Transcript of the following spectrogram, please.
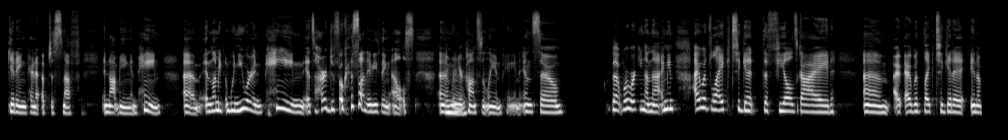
getting kind of up to snuff and not being in pain. Um, and let me, when you are in pain, it's hard to focus on anything else um, mm-hmm. when you're mm-hmm. constantly in pain. And so, but we're working on that. I mean, I would like to get the fields guide. Um, I, I would like to get it in a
